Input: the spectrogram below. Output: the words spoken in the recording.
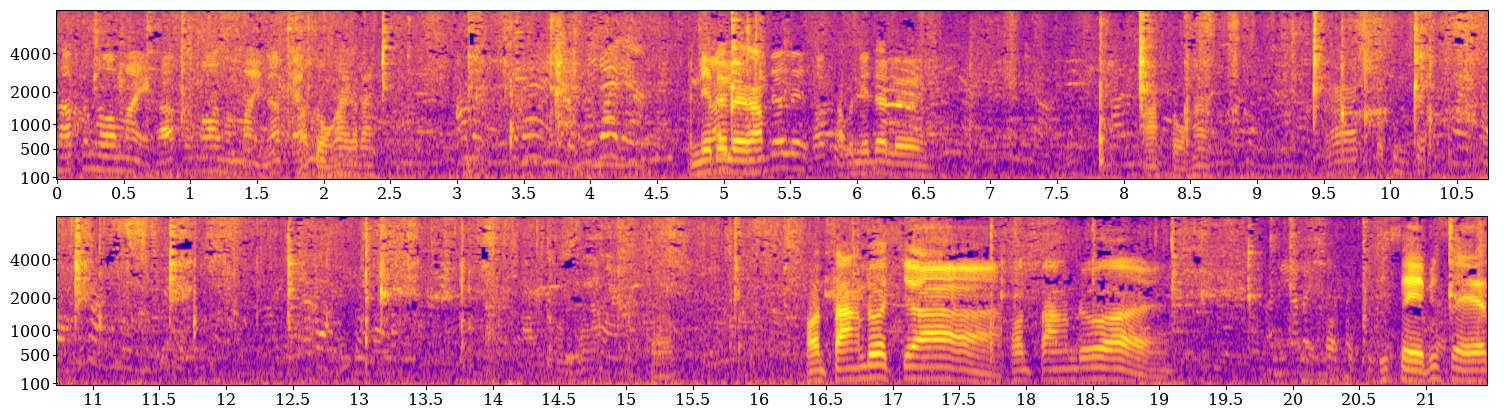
ครับต้องรอใหม่ครับต้องรอทำใหม่นะแป๊บเอาส่งให้ก็ได้เอามันได้ได้เลยอันนี้ได้เลยครับ ได้เลยครับครับอันนี้ได้เลยอะส่งให้ครับขอบคุณครับทอนตังค์ด้วยจ้าทอนตังค์ด้วย พิเศษพิเศษ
